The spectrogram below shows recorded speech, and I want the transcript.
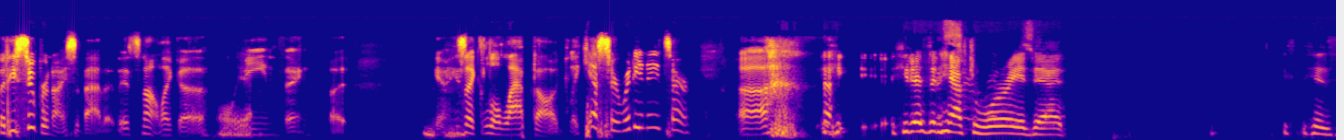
but he's super nice about it. It's not like a Oh yeah. mean thing, but yeah, he's like a little lapdog. Like, yes, sir. What do you need, sir? Uh, he, he doesn't have to worry that his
